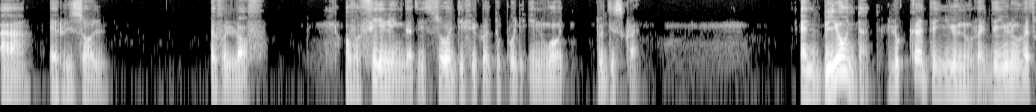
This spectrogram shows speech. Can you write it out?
are a result of a love, of a feeling that is so difficult to put in words to describe. And beyond that, look at the universe. The universe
